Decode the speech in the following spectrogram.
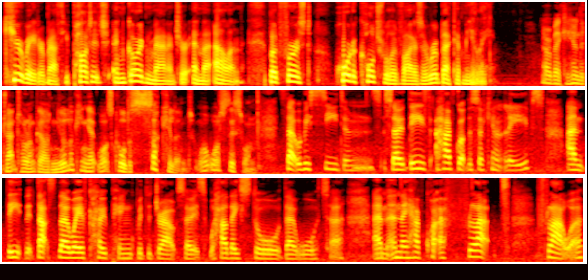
curator Matthew Pottage and garden manager Emma Allen. But first, horticultural advisor Rebecca Mealy. Now, Rebecca, here in the drought tolerant garden, you're looking at what's called a succulent. What, what's this one? So that would be sedums. So these have got the succulent leaves, and the, that's their way of coping with the drought. So it's how they store their water, um, and they have quite a flat flower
